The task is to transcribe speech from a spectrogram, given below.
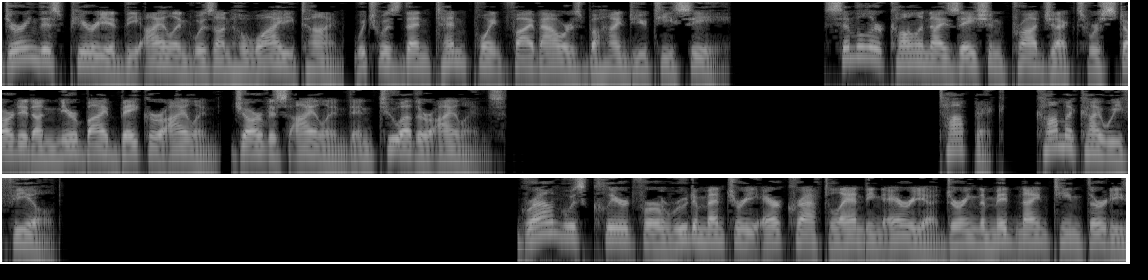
During this period the island was on Hawaii time, which was then 10.5 hours behind UTC. Similar colonization projects were started on nearby Baker Island, Jarvis Island and two other islands. Kamakaiwi Field Ground was cleared for a rudimentary aircraft landing area during the mid-1930s,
